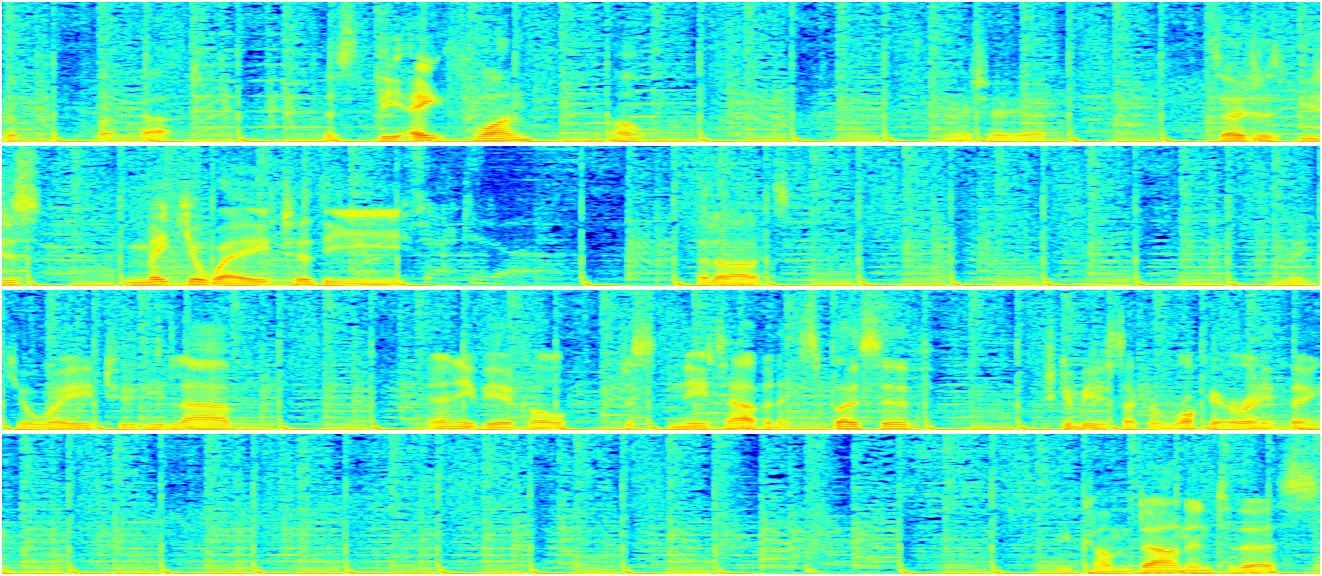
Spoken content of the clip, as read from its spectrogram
look like that. This is the eighth one. Oh, let me show you it. So just you just make your way to the. Hello, Alex. Make your way to the lab. In any vehicle, just need to have an explosive, which can be just like a rocket or anything. You come down into this.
